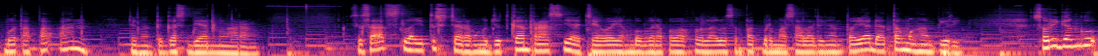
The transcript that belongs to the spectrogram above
buat apaan? Dengan tegas Dian melarang. Sesaat setelah itu secara mengejutkan rahasia cewek yang beberapa waktu lalu sempat bermasalah dengan Toya datang menghampiri. Sorry ganggu,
